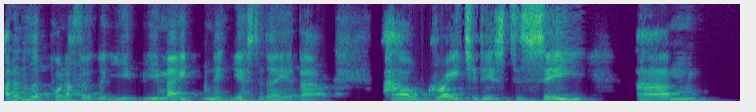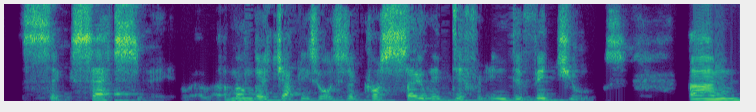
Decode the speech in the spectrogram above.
And another point I thought that you, you made, Nick, yesterday about how great it is to see um, success among those Japanese horses across so many different individuals. Um,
